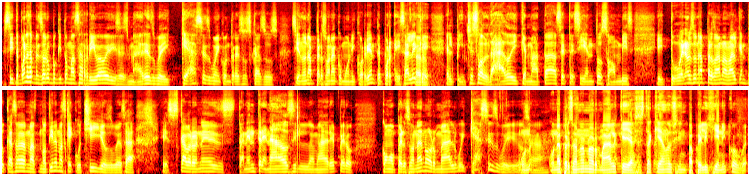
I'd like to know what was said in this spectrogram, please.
si te pones a pensar un poquito más arriba, güey, dices, madres, güey, ¿qué haces, güey, contra esos casos siendo una persona común y corriente? Porque ahí sale que el pinche soldado y que mata a 700 zombies y tú eres una persona normal que en tu casa no tiene más que cuchillos, güey. O sea, esos cabrones están entrenados y la madre, pero como persona normal, güey, ¿qué haces, güey? una, persona normal que ya se está quedando sin papel higiénico, güey.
